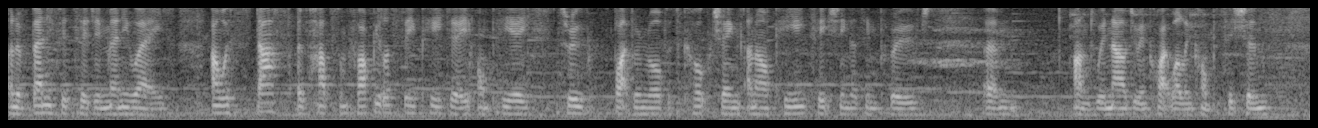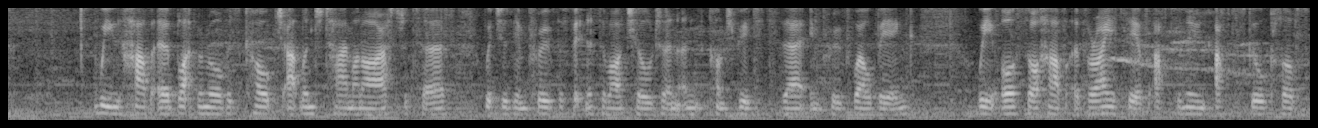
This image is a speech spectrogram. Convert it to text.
and have benefited in many ways. Our staff have had some fabulous CPD on PE through Blackburn Rovers coaching and our PE teaching has improved um, and we're now doing quite well in competitions. We have a Blackburn Rovers coach at lunchtime on our AstroTurf which has improved the fitness of our children and contributed to their improved well-being. We also have a variety of afternoon after school clubs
